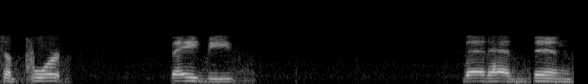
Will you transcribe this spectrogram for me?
support babies that has been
